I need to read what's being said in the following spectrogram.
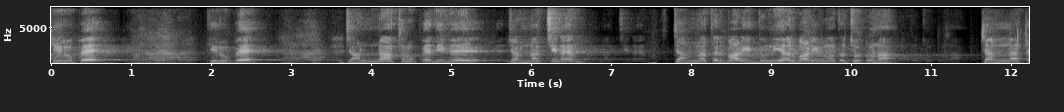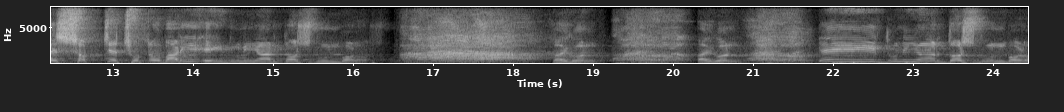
কি রূপে? কি রূপে? জান্নাত রূপে দিবে। জান্নাত চিনেন? জান্নাতের বাড়ি দুনিয়ার বাড়ির মতো ছোট না। জান্নাতের সবচেয়ে ছোট বাড়ি এই দুনিয়ার দশ গুণ বড়। কয় গুণ কয় গুণ এই দুনিয়ার দশ গুণ বড়।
